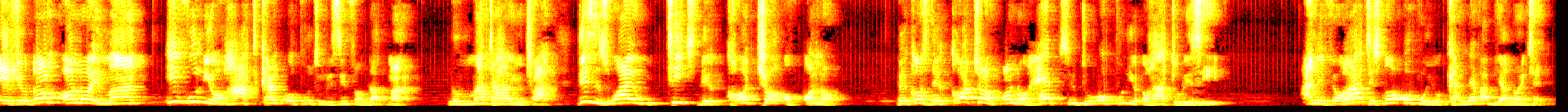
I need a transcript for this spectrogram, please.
If you don't honor a man, even your heart can't open to receive from that man, no matter how you try. This is why we teach the culture of honor. Because the culture of honor helps you to open your heart to receive. And if your heart is not open, you can never be anointed.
